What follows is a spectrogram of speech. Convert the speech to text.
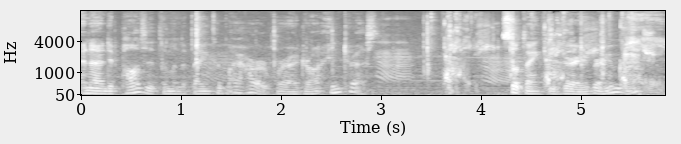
and I deposit them in the bank of my heart where I draw interest. So thank you very, very much.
